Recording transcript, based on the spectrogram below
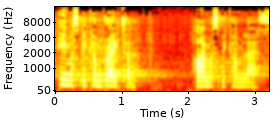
He must become greater, I must become less.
